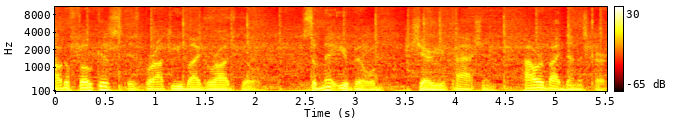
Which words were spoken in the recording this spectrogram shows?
Out of Focus is brought to you by Garage Build. Submit your build, share your passion. Powered by Dennis Kirk.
